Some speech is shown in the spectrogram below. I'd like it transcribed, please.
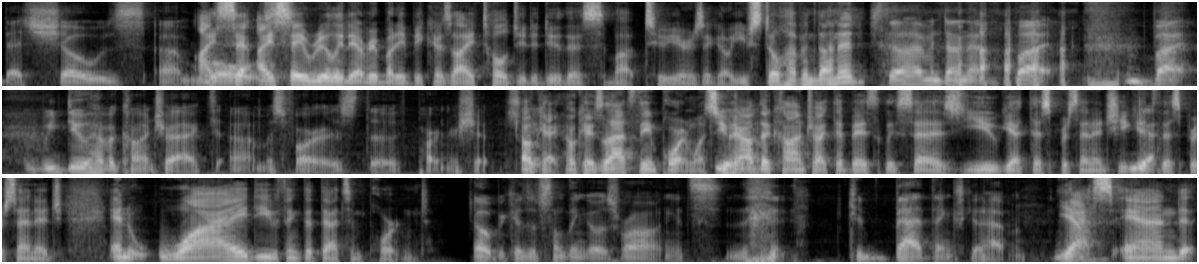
that shows. Um, I say I say really to everybody because I told you to do this about two years ago. You still haven't done it? Still haven't done that, but but we do have a contract um, as far as the partnership. So Okay, okay, so that's the important one. So you Yeah. have the contract that basically says you get this percentage, he gets Yeah. this percentage. And why do you think that that's important? Oh, because if something goes wrong, it's could, bad things could happen. Yes, and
